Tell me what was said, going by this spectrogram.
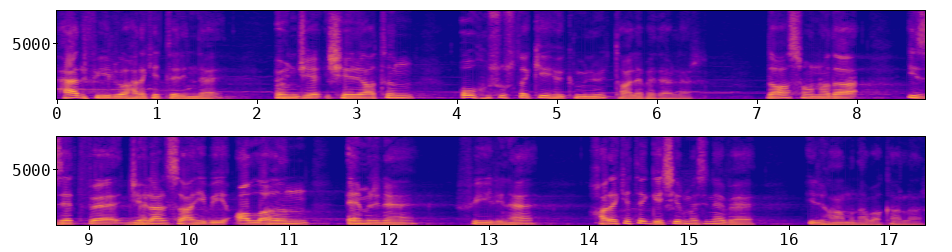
her fiil ve hareketlerinde önce şeriatın o husustaki hükmünü talep ederler. Daha sonra da izzet ve celal sahibi Allah'ın emrine, fiiline, harekete geçirmesine ve ilhamına bakarlar.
